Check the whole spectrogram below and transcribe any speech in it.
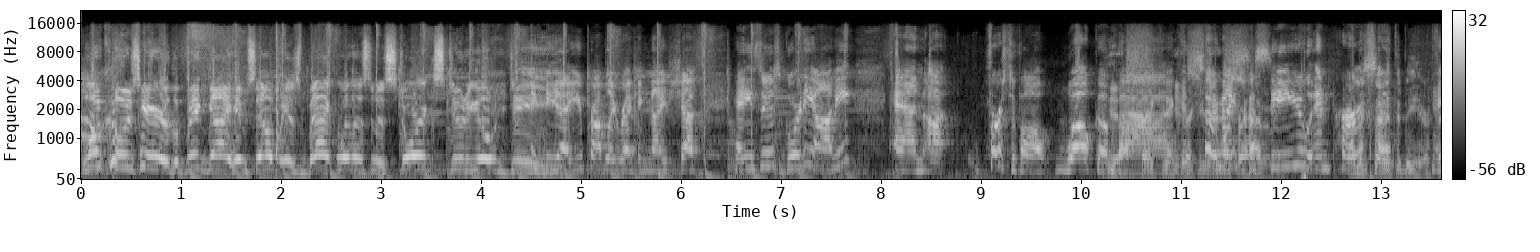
Look who's here. The big guy himself is back with us in historic Studio D. yeah, you probably recognize Chef Jesus Gordiany. And uh, first of all, welcome Yeah, back. thank you. It's Thank you so, so much nice for to see me. you in person. I'm excited to be here. Thank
